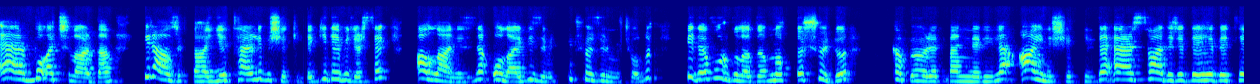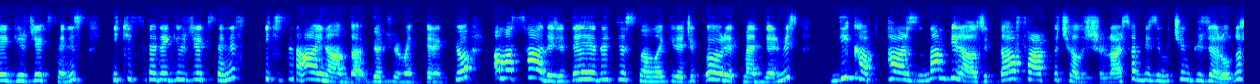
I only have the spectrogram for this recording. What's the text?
Eğer bu açılardan birazcık daha yeterli bir şekilde gidebilirsek Allah'ın izniyle olay bizim için çözülmüş olur. Bir de vurguladığım nokta şuydu. Kapı öğretmenleriyle aynı şekilde eğer sadece DHBT'ye girecekseniz, ikisine de girecekseniz ikisini aynı anda götürmek gerekiyor. Ama sadece DHBT sınavına girecek öğretmenlerimiz DİKAP tarzından birazcık daha farklı çalışırlarsa bizim için güzel olur.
